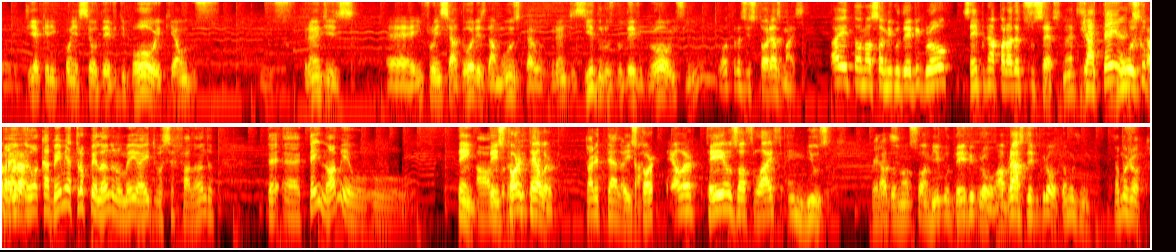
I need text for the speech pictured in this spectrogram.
o dia que ele conheceu o David Bowie, que é um dos, dos grandes é, influenciadores da música, os grandes ídolos do Dave Grohl, enfim, outras histórias mais. Aí então nosso amigo Dave Grohl, sempre na parada de sucesso, né? Já tem, música, desculpa, agora... eu, eu, acabei me atropelando no meio aí de você falando. É, tem nome o, o... Tem, The Storyteller. Storyteller. The tá. Storyteller, Tales of Life and Music. Tá, do nosso amigo Dave Grohl. Um abraço, Dave Grohl, tamo junto. Tamo junto.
